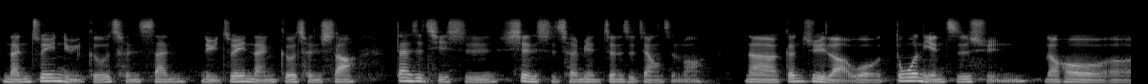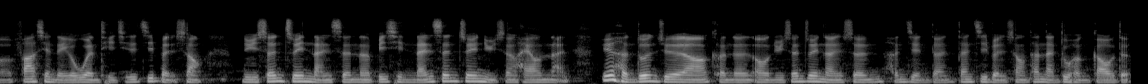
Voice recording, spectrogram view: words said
男追女隔层山，女追男隔层纱。但是其实现实层面真的是这样子吗？那根据了我多年咨询，然后呃发现的一个问题，其实基本上。女生追男生呢，比起男生追女生还要难，因为很多人觉得啊，可能哦，女生追男生很简单，但基本上它难度很高的。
